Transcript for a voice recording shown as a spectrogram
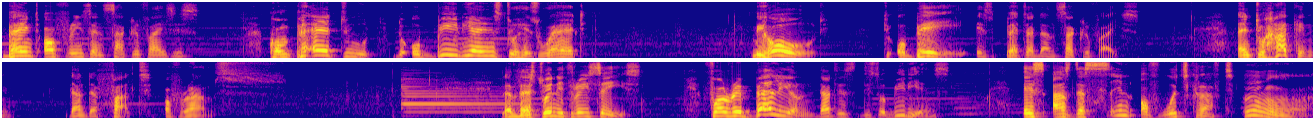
burnt offerings and sacrifices compared to the obedience to his word? Behold, to obey is better than sacrifice, and to hearken than the fat of rams. The verse 23 says, For rebellion, that is disobedience, is as the sin of witchcraft. Mm.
